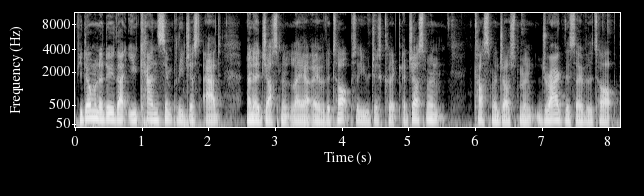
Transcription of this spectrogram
If you don't want to do that, you can simply just add an adjustment layer over the top. So you just click adjustment, custom adjustment, drag this over the top,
